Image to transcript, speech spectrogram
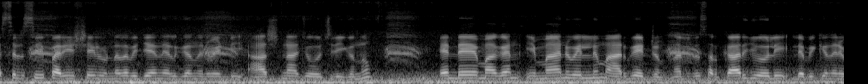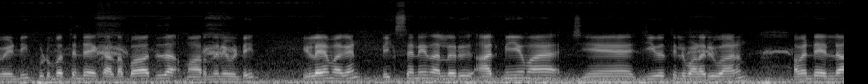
എസ് എൽ സി പരീക്ഷയിൽ ഉന്നത വിജയം നൽകുന്നതിന് വേണ്ടി ആഷ്ന ചോദിച്ചിരിക്കുന്നു. എന്റെ മകൻ ഇമ്മാനുവലിനും മാർഗ്രേറ്റും. നല്ലൊരു സർക്കാർ ജോലി ലഭിക്കുന്നതിന് വേണ്ടി കുടുംബത്തിന്റെ കടബാധ്യത മാറുന്നതിന് വേണ്ടി ഇളയ മകൻ ഡിക്സനെ നല്ലൊരു ആത്മീയമായ ജീവിതത്തിൽ വളരുവാനും അവന്റെ എല്ലാ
